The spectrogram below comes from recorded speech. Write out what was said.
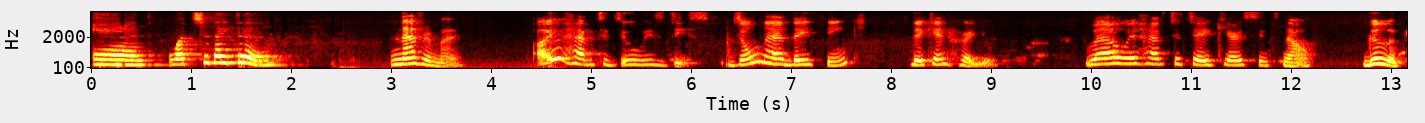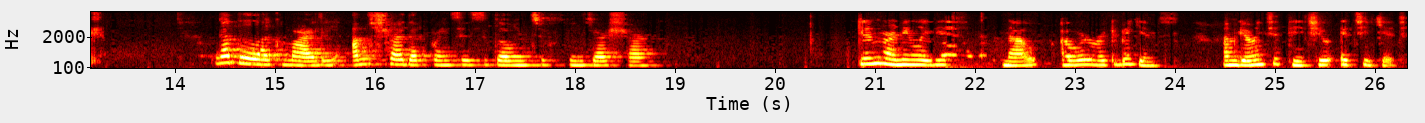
And what should I do? Never mind. All you have to do is this. Don't let they think they can hurt you. Well, we have to take your seats now. Good luck. Good luck, Marley. I'm sure the prince is going to think you're sure. Good morning, ladies. Now, our work begins. I'm going to teach you etiquette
